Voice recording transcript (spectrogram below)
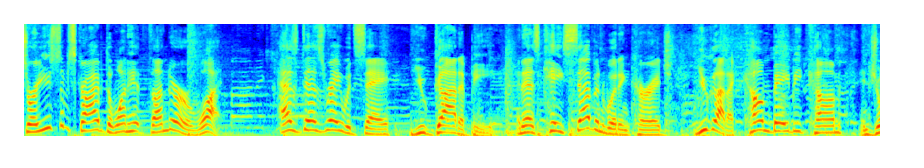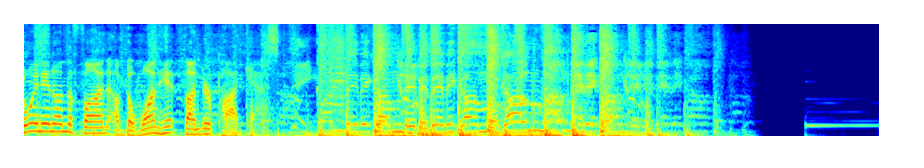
So are you subscribed to One Hit Thunder or what? As Desiree would say, you gotta be. And as K7 would encourage, you gotta come, baby, come and join in on the fun of the One Hit Thunder podcast. Come, baby, come, baby, baby, come,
